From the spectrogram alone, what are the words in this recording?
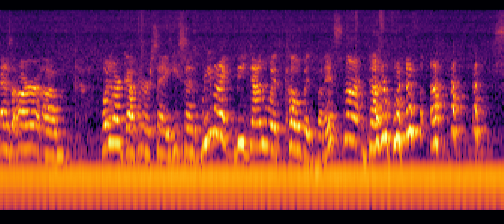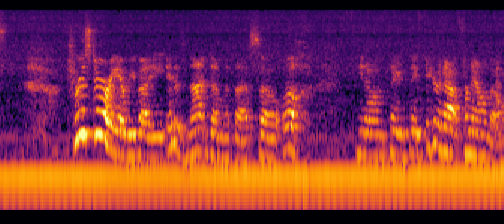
As our um, what did our governor say? He says we might be done with COVID, but it's not done with us. True story, everybody. It is not done with us. So, ugh, you know, they they figured it out for now though.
